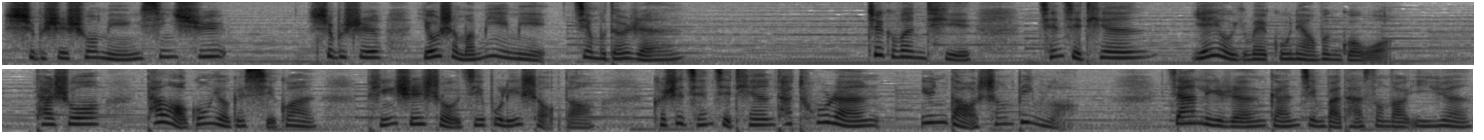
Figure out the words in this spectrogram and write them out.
是不是说明心虚？是不是有什么秘密见不得人？这个问题。前几天也有一位姑娘问过我，她说她老公有个习惯，平时手机不离手的，可是前几天他突然晕倒生病了，家里人赶紧把他送到医院，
